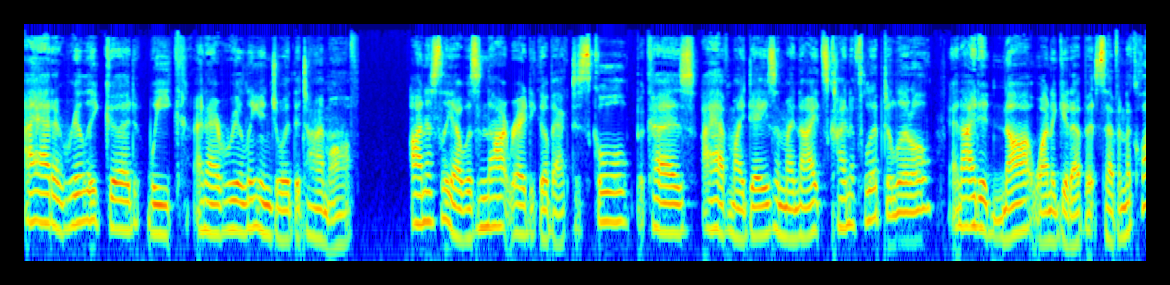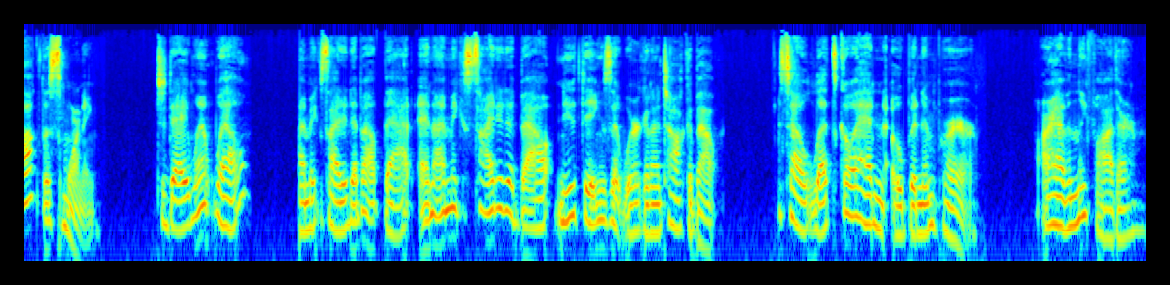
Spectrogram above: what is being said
I had a really good week and I really enjoyed the time off. Honestly, I was not ready to go back to school because I have my days and my nights kind of flipped a little, and I did not want to get up at 7 o'clock this morning. Today went well. I'm excited about that, and I'm excited about new things that we're going to talk about. So let's go ahead and open in prayer. Our Heavenly Father,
